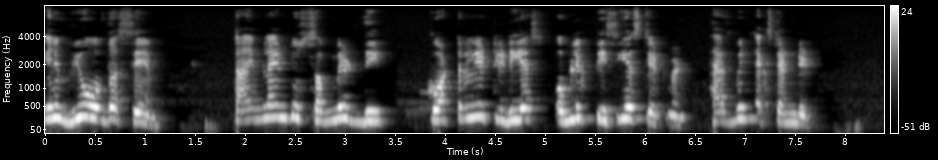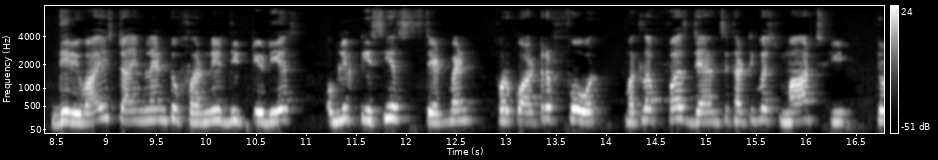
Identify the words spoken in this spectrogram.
In view of the same, timeline to submit the quarterly TDS oblique TCS statement has been extended. The revised timeline to furnish the TDS oblique TCS statement for quarter 4 मतलब फ़र्स्ट जैन से थर्टी फ़र्स्ट मार्च की जो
